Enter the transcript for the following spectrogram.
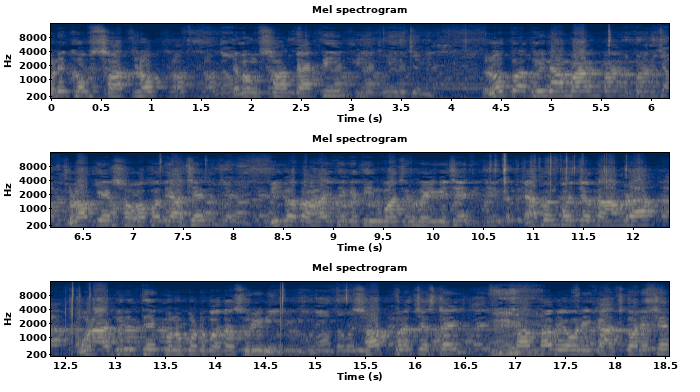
উনি খুব সৎ লোক এবং সৎ ব্যক্তি। রতুয়া দুই নাম্বার ব্লকের সভাপতি আছেন। বিগত আড়াই থেকে তিন বছর হয়ে গেছে। এখন পর্যন্ত আমরা ওনার বিরুদ্ধে কোনো কটু কথা শুনিনি। সৎ প্রচেষ্টায় সৎভাবে উনি কাজ করেছেন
